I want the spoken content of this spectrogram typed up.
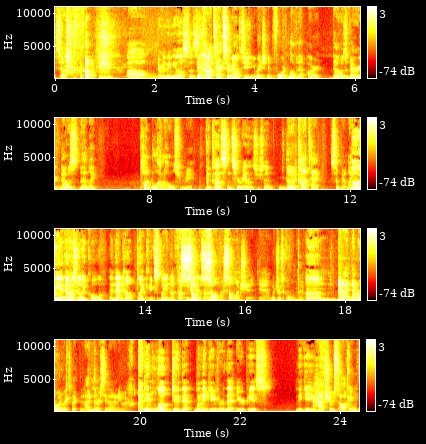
so. Everything else was The like, contact surveillance you, you mentioned it before. Love that part. That was very. That was that like plugged a lot of holes for me. the constant surveillance you said The contact surveillance. Like, Oh yeah, that was really cool, and that helped like explain a fucking so shit so much so much shit. Yeah, which was cool, man. Um, and I never would have expected. I've never seen that anywhere. I didn't love, dude. That when they gave her that earpiece, they gave How she was talking.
